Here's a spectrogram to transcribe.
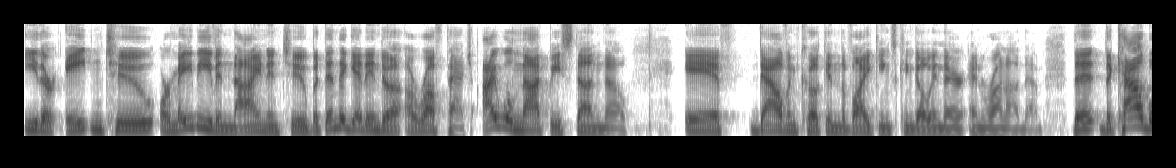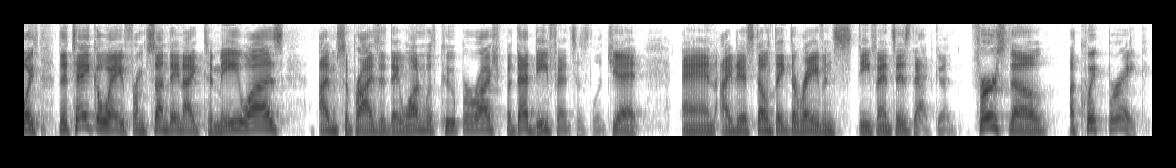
either eight and two or maybe even nine and two, but then they get into a, a rough patch. I will not be stunned though if Dalvin Cook and the Vikings can go in there and run on them. The the Cowboys, the takeaway from Sunday night to me was I'm surprised that they won with Cooper Rush, but that defense is legit. And I just don't think the Ravens defense is that good. First, though, a quick break.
